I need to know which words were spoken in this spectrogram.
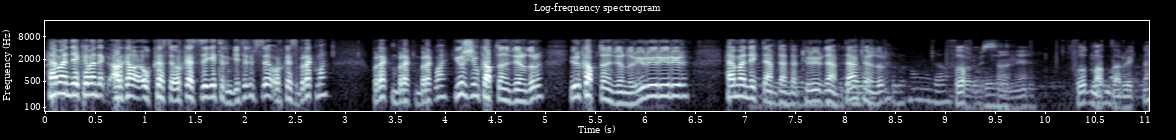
Hemen dik hemen dik. Arkana orkası. Orkası size getiririm. Getiririm size. Orkası bırakma. Bırakma bırakma bırakma. Yürü şimdi kaptan üzerine doğru. Yürü kaptan üzerine doğru. Yürü yürü yürü. yürü. Hemen dik. Devam devam devam. Yürü yürü devam. Devam öne doğru. Floor. Dur bir saniye. Flood mu attılar bekle.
